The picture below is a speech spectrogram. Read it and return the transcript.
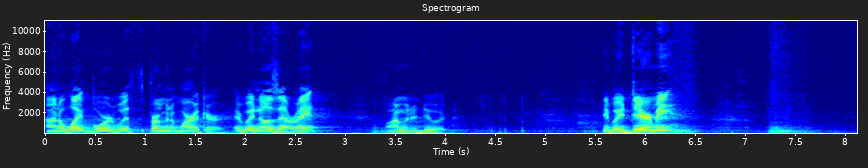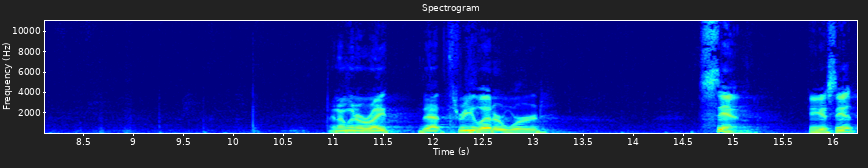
on a whiteboard with permanent marker. Everybody knows that, right? Well, I'm going to do it. Anybody dare me? And I'm going to write that three letter word, sin. Can you guys see it?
